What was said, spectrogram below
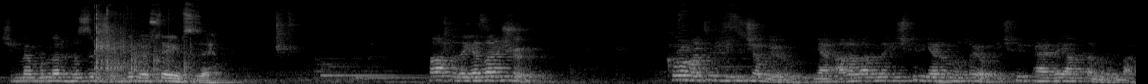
Şimdi ben bunları hızlı bir şekilde göstereyim size. Tahtada yazan şu. Kromatik dizi çalıyorum. Yani aralarında hiçbir yarım nota yok. Hiçbir perde atlamıyorum bak.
